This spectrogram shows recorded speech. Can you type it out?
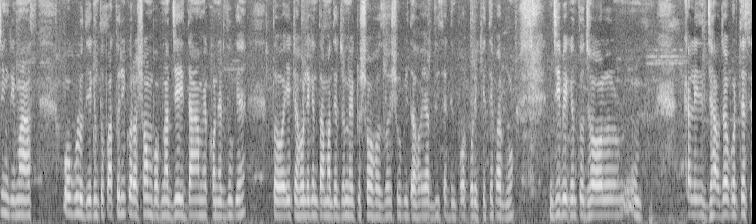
চিংড়ি মাছ, ওগুলো দিয়ে কিন্তু পাতুরি করা সম্ভব না, যেই দাম এখনের যুগে। তো এটা হলে কিন্তু আমাদের জন্য একটু সহজ হয়, সুবিধা হয়। আর দুই চার দিন পর পরে খেতে পারব। জিভে কিন্তু জল খালি ঝাউ ঝাউ করতেছে,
